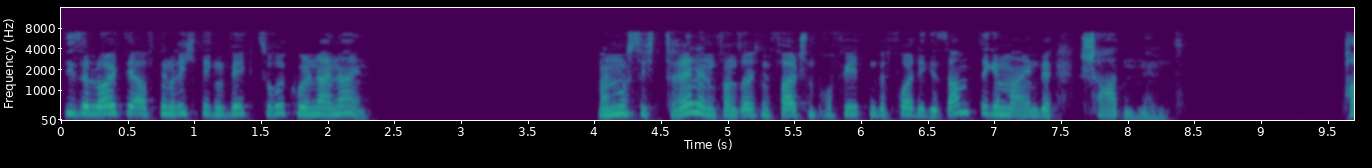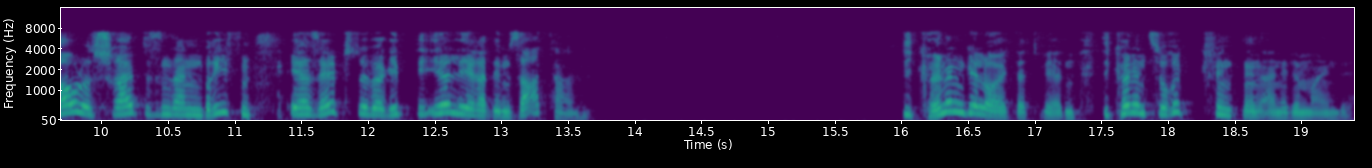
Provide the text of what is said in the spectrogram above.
diese Leute auf den richtigen Weg zurückholen. Nein, nein. Man muss sich trennen von solchen falschen Propheten, bevor die gesamte Gemeinde Schaden nimmt. Paulus schreibt es in seinen Briefen, er selbst übergibt die Irrlehrer dem Satan. Die können geläutert werden, die können zurückfinden in eine Gemeinde.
